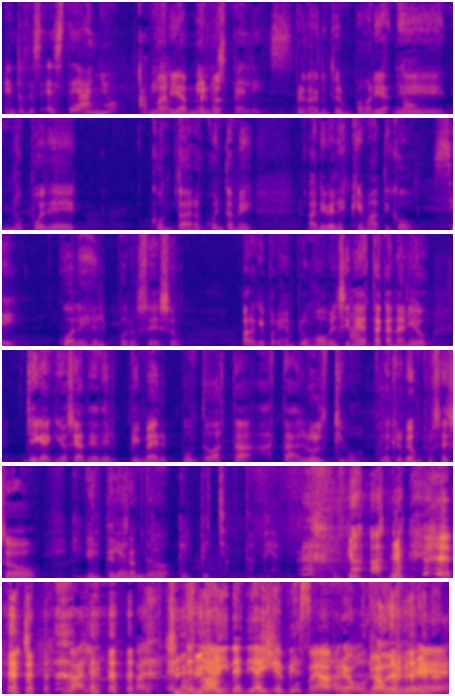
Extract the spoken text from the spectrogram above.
Entonces, este año ha habido María, menos perdón- pelis. Perdona que te interrumpa, María. No. Eh, ¿Nos puede contar cuéntame a nivel esquemático Sí. cuál es el proceso para que, por ejemplo, un joven cineasta Ah, canario llegue aquí. O sea, desde el primer punto hasta, hasta el último. Porque creo que es un proceso Y interesante. el pitch también. ¿Qué? ¿Qué? Vale, vale. Sí, desde sí, ahí, desde ahí empieza. Vaya pregunta. Claro, desde ahí.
